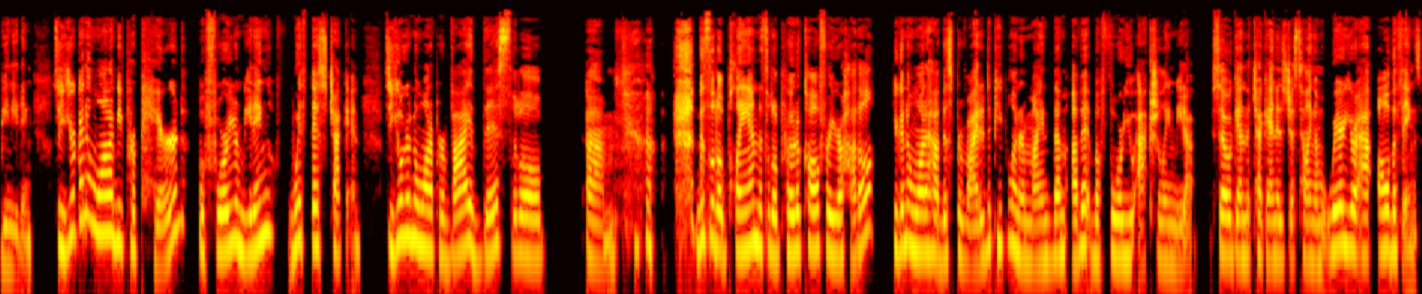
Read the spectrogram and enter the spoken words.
be needing. So you're going to want to be prepared before your meeting with this check-in. So you're going to want to provide this little um, this little plan, this little protocol for your huddle you're going to want to have this provided to people and remind them of it before you actually meet up. So again, the check in is just telling them where you're at, all the things.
